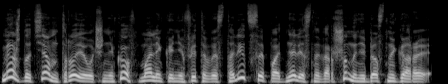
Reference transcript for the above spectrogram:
между тем, трое учеников маленькой нефритовой столицы поднялись на вершину Небесной горы.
